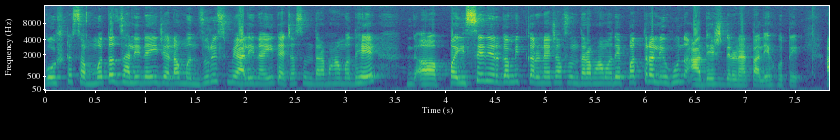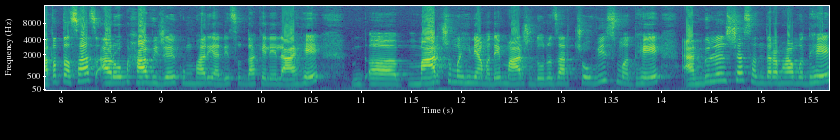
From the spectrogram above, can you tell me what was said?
गोष्ट संमतच झाली नाही ज्याला मंजुरीच मिळाली नाही त्याच्या संदर्भामध्ये पैसे निर्गमित करण्याच्या संदर्भामध्ये पत्र लिहून आदेश देण्यात आले होते. आता तसाच आरोप हा विजय कुंभार यांनी सुद्धा केलेला आहे. मार्च महिन्यामध्ये मार्च दोन हजार चोवीसमध्ये अँब्युलन्सच्या संदर्भामध्ये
